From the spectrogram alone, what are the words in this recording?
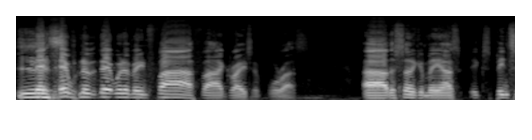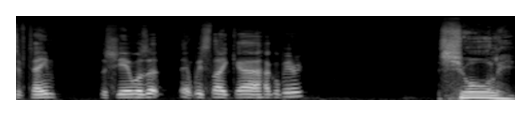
Yes. That, that, would have, that would have been far, far greater for us. Uh, the and me asked, expensive team this year, was it, at Westlake uh, Huckleberry? Surely,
